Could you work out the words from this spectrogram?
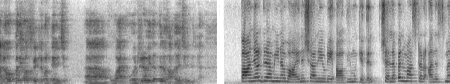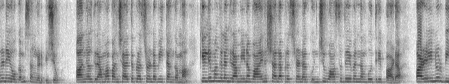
അലോപ്പതി ഹോസ്പിറ്റലിൽ പ്രത്യേകിച്ചും പോവാൻ ഒരു വിധത്തിലും സമ്മതിച്ചിരുന്നില്ല. പാഞ്ഞാൾ ഗ്രാമീണ വായനശാലയുടെ ആഭിമുഖ്യത്തിൽ ചെല്ലപ്പൻ മാസ്റ്റർ അനുസ്മരണ യോഗം സംഘടിപ്പിച്ചു. പാഞ്ഞാൾ ഗ്രാമപഞ്ചായത്ത് പ്രസിഡന്റ് വി തങ്കമ്മ കിള്ളിമംഗലം ഗ്രാമീണ വായനശാല president Kunchu Vasudevan Namboothiripad Pazhayannur B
